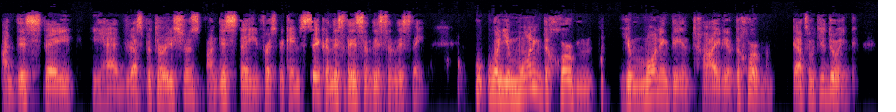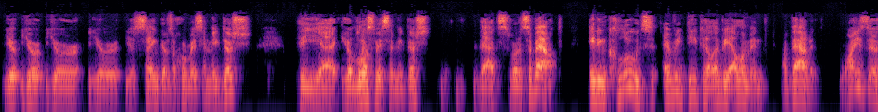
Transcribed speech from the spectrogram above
On this day he had respiratory issues. On this day, he first became sick. On this, this, and this, and this day. When you're mourning the churban, you're mourning the entirety of the churban. That's what you're doing. You're you're you're you're you're saying there's a churban Hamikdash. The uh, your lost Beis Hamikdash. That's what it's about. It includes every detail, every element about it. Why is there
